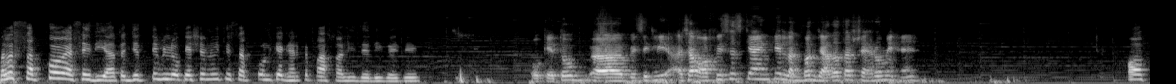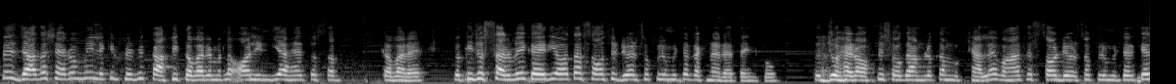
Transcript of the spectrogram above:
मतलब सबको वैसे ही दिया था जितनी भी लोकेशन हुई थी सबको उनके घर के पास वाली दे दी गई थी। ओके तो बेसिकली अच्छा ऑफिसेस क्या इनके लगभग ज़्यादातर शहरों में हैं? ऑफ़िस ज़्यादा शहरों में लेकिन फिर भी काफ़ी कवर है। मतलब ऑल इंडिया है तो सब कवर है। क्योंकि जो सर्वे का एरिया होता है सौ से डेढ़ सौ किलोमीटर रखना रहता है इनको। तो जो हेड ऑफ़िस होगा, हम लोग का मुख्यालय, वहाँ से सौ डेढ़ सौ किलोमीटर के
